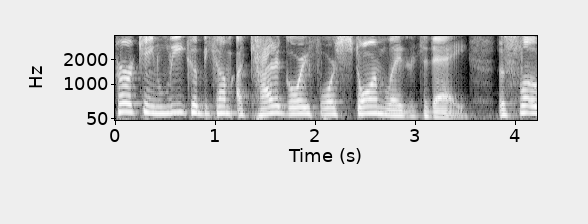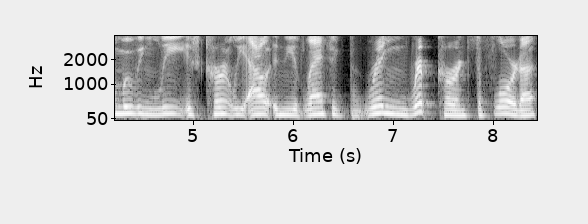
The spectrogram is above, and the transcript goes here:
Hurricane Lee could become a Category 4 storm later today. The slow moving Lee is currently out in the Atlantic bringing rip currents to Florida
